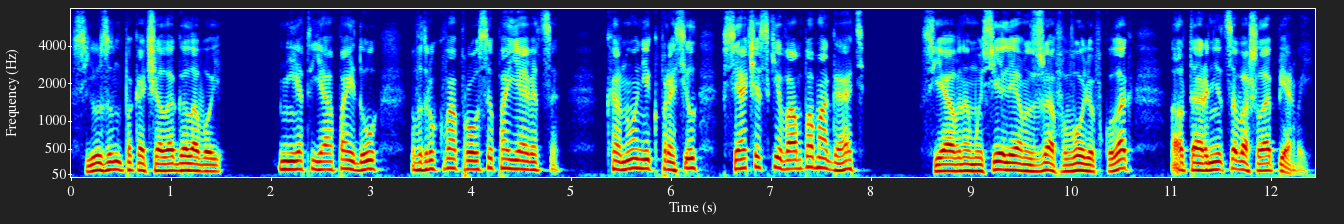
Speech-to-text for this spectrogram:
Сьюзен покачала головой. «Нет, я пойду. Вдруг вопросы появятся. Каноник просил всячески вам помогать». С явным усилием сжав волю в кулак, алтарница вошла первой.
